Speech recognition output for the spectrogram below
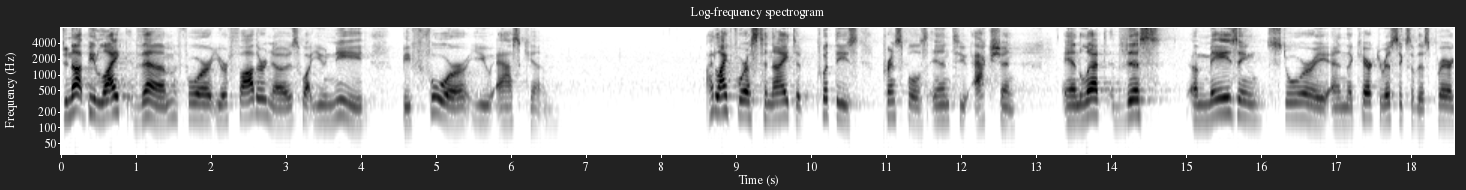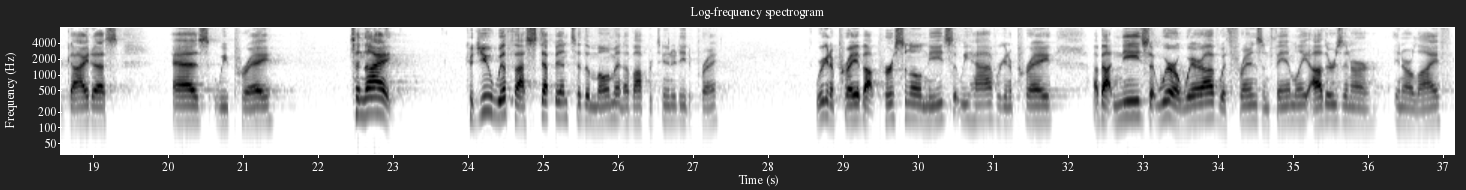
Do not be like them, for your Father knows what you need before you ask Him. I'd like for us tonight to put these principles into action and let this amazing story and the characteristics of this prayer guide us as we pray. Tonight, could you with us step into the moment of opportunity to pray? We're going to pray about personal needs that we have. We're going to pray about needs that we're aware of with friends and family, others in our, in our life.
